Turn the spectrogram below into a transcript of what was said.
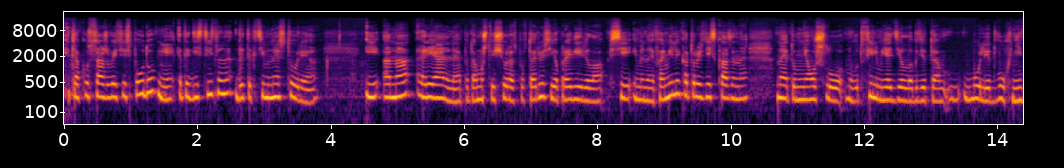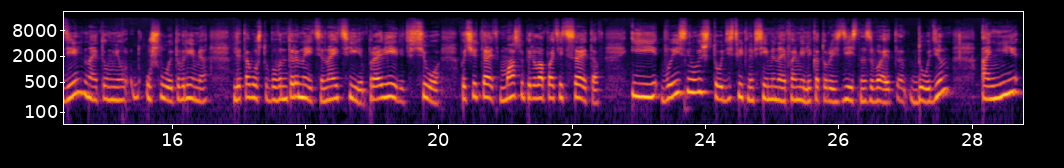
Итак, усаживайтесь поудобнее. Это действительно детективная история. И она реальная, потому что, еще раз повторюсь, я проверила все имена и фамилии, которые здесь сказаны. На это у меня ушло, ну вот фильм я делала где-то более двух недель, на это у меня ушло это время для того, чтобы в интернете найти, проверить все, почитать, массу перелопатить сайтов. И выяснилось, что действительно все имена и фамилии, которые здесь называет Додин, они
